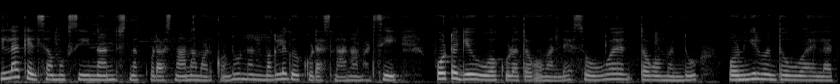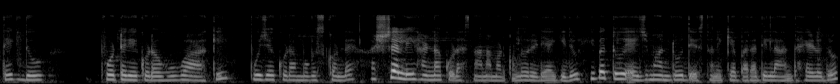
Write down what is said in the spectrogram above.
ಎಲ್ಲ ಕೆಲಸ ಮುಗಿಸಿ ನಾನು ಕೂಡ ಸ್ನಾನ ಮಾಡಿಕೊಂಡು ನನ್ನ ಮಗಳಿಗೂ ಕೂಡ ಸ್ನಾನ ಮಾಡಿಸಿ ಫೋಟೋಗೆ ಹೂವು ಕೂಡ ತೊಗೊಂಬಂದೆ. ಸೊ, ಹೂವು ತೊಗೊಂಬಂದು ಒಣಗಿರುವಂಥ ಹೂವು ಎಲ್ಲ ತೆಗೆದು ಫೋಟೋಗೆ ಕೂಡ ಹೂವು ಹಾಕಿ ಪೂಜೆ ಕೂಡ ಮುಗಿಸ್ಕೊಂಡೆ. ಅಷ್ಟರಲ್ಲಿ ಅಣ್ಣ ಕೂಡ ಸ್ನಾನ ಮಾಡಿಕೊಂಡು ರೆಡಿಯಾಗಿದ್ದರು ಇವತ್ತು ಯಜಮಾನರು ದೇವಸ್ಥಾನಕ್ಕೆ ಬರೋದಿಲ್ಲ ಅಂತ ಹೇಳಿದ್ರು.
